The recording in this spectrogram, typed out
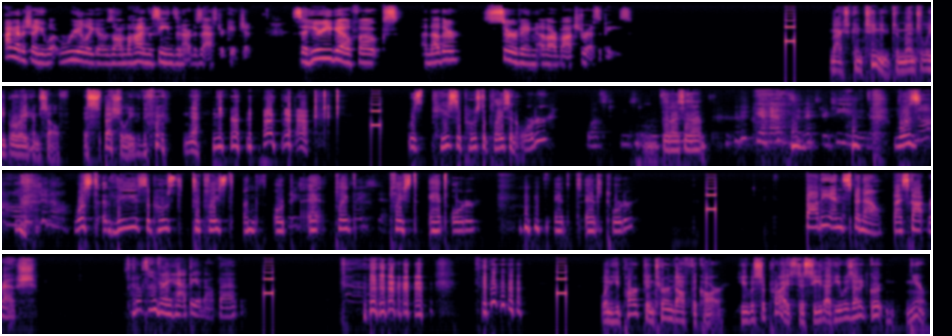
I gotta show you what really goes on behind the scenes in our disaster kitchen. So here you go, folks. Another serving of our botched recipes. Max continued to mentally berate himself, especially. Yeah. Was he supposed to place an order? What's he's supposed Did I say that? You had some extra T's in there. Was Not harsh enough. was the supposed to place an or Placed ant, it. played, Placed placed ant order? ant ant torter? Bobby and Spinell by Scott Roche. I don't sound very happy about that. when he parked and turned off the car, he was surprised to see that he was at a gro- near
